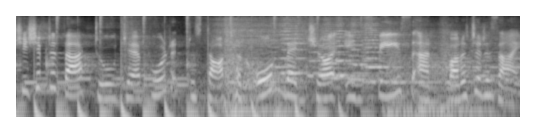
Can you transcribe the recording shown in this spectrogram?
she shifted back to Jaipur to start her own venture in space and furniture design.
